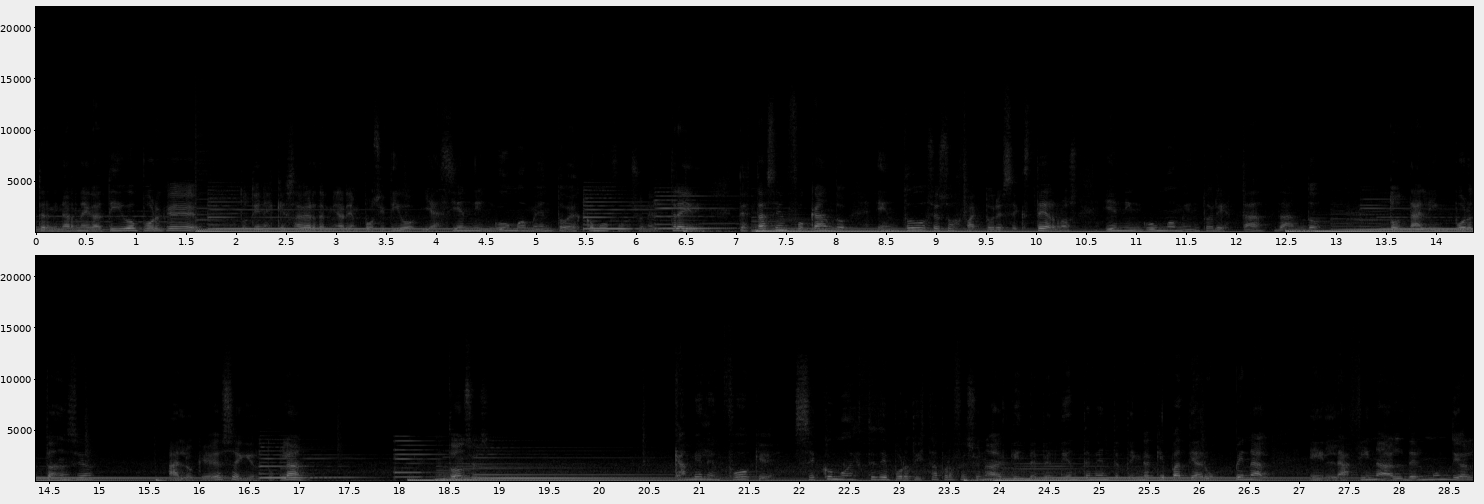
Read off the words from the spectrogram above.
terminar negativo porque tú tienes que saber terminar en positivo y así en ningún momento es como funciona el trading. Te estás enfocando en todos esos factores externos y en ningún momento le estás dando total importancia a lo que es seguir tu plan. Entonces, cambia el enfoque. Sé como este deportista profesional que independientemente tenga que patear un penal en la final del mundial,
